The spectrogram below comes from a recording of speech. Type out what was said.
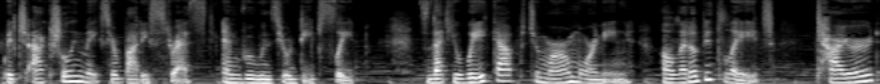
which actually makes your body stressed and ruins your deep sleep, so that you wake up tomorrow morning a little bit late, tired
